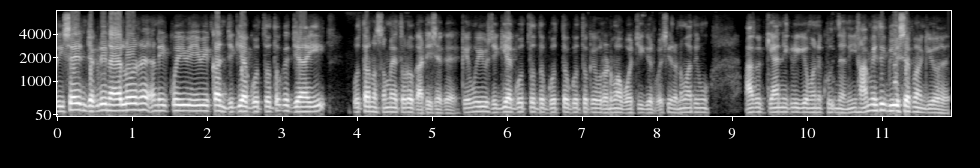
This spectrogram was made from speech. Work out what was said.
રિસાઈન જગડીને આવેલો ને અને કોઈ એવી એકાંત જગ્યા ગોતતો હતો કે જ્યાં એ પોતાનો સમય થોડો કાઢી શકે. કે હું એવી જગ્યા ગોતતો તો ગોતતો ગોતતો કે હું રણમાં પહોંચી ગયો પછી રણમાંથી હું આગળ ક્યાં નીકળી ગયો મને ખુદ ને નહીં. સામેથી બીએસએફમાં ગયો છે.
